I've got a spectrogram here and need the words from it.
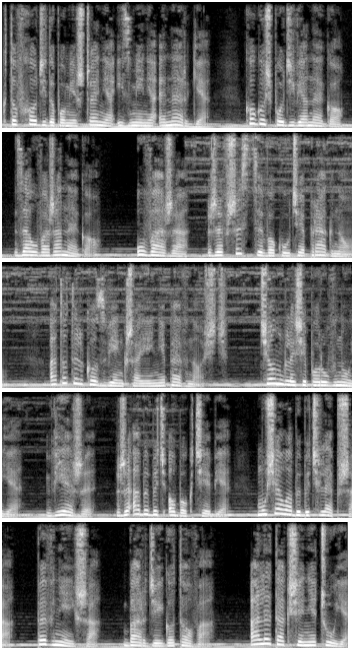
kto wchodzi do pomieszczenia i zmienia energię, kogoś podziwianego, zauważanego. Uważa, że wszyscy wokół Cię pragną, a to tylko zwiększa jej niepewność. Ciągle się porównuje, wierzy, że aby być obok Ciebie, musiałaby być lepsza, pewniejsza, bardziej gotowa. Ale tak się nie czuje,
